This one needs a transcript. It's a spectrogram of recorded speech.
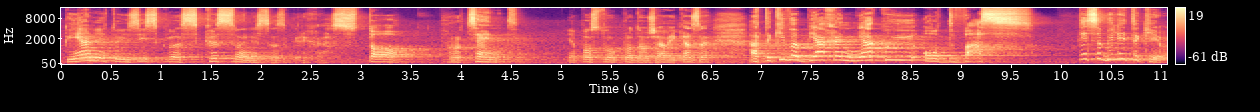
Покаянието изисква скъсване с греха. 100%. И апостол продължава и казва, а такива бяха някои от вас. Те са били такива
